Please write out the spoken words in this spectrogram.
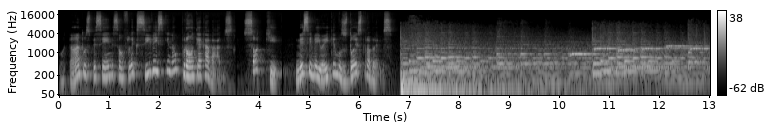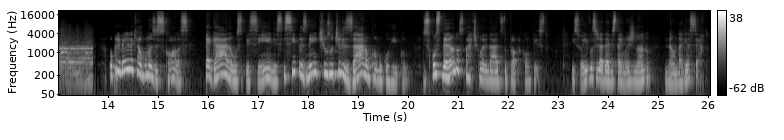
Portanto, os PCNs são flexíveis e não prontos e acabados. Só que, nesse meio aí, temos dois problemas. O primeiro é que algumas escolas pegaram os PCNs e simplesmente os utilizaram como currículo, desconsiderando as particularidades do próprio contexto. Isso aí você já deve estar imaginando, não daria certo,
